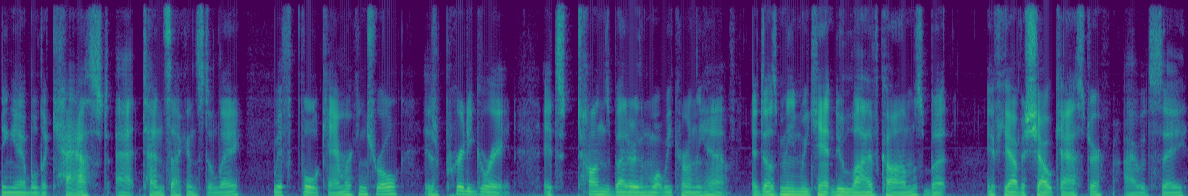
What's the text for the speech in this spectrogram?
being able to cast at 10 seconds delay with full camera control is pretty great. It's tons better than what we currently have. It does mean we can't do live comms, but if you have a shoutcaster, I would say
